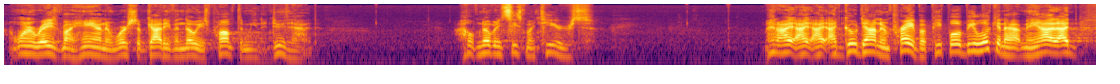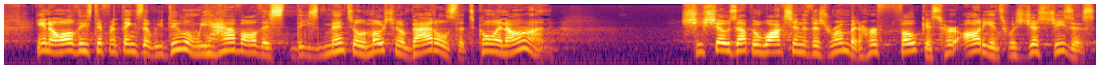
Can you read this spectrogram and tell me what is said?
I don't want to raise my hand and worship God even though He's prompted me to do that. I hope nobody sees my tears. Man, I, I'd go down and pray, but people would be looking at me. I, I'd, you know, all these different things that we do, and we have all this, these mental, emotional battles that's going on. She shows up and walks into this room, but her focus, her audience was just Jesus.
